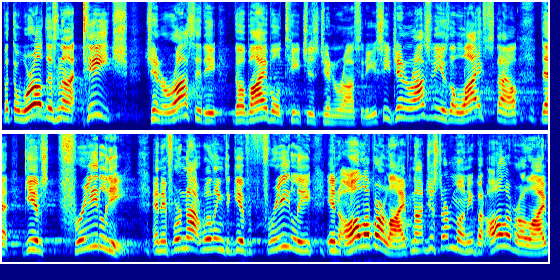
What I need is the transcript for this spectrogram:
But the world does not teach generosity. The Bible teaches generosity. You see, generosity is a lifestyle that gives freely. And if we're not willing to give freely in all of our life, not just our money, but all of our life,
